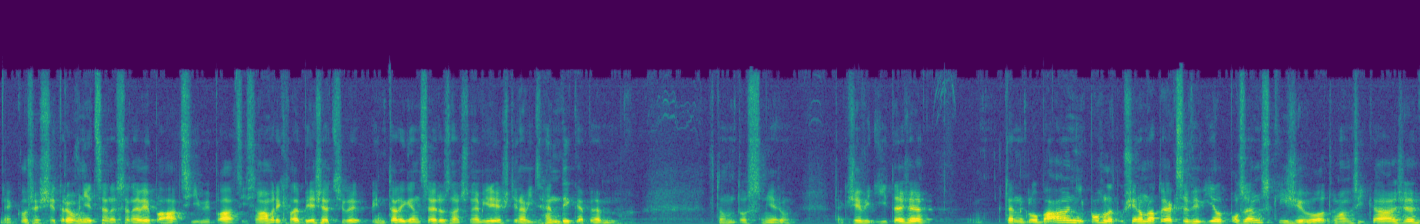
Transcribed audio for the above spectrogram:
jako řešit rovnice se nevyplácí. Vyplácí se vám rychle běžet, čili inteligence je do značné míry ještě navíc handicapem v tomto směru. Takže vidíte, že ten globální pohled už jenom na to, jak se vyvíjel pozemský život, vám říká, že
